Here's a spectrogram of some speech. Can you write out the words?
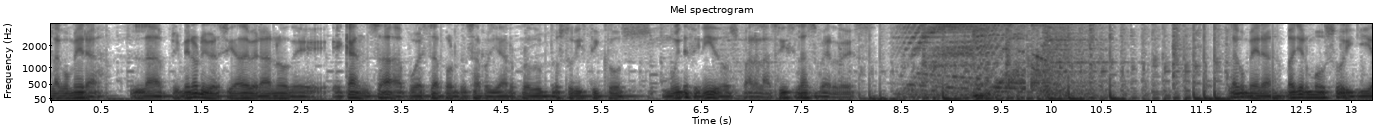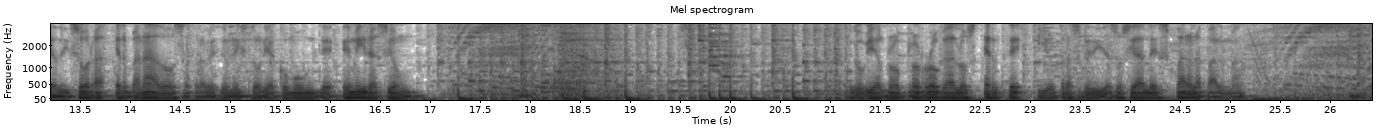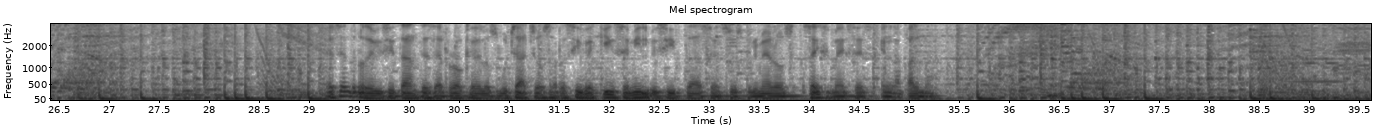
La Gomera, la primera universidad de verano de Ecansa, apuesta por desarrollar productos turísticos muy definidos para las Islas Verdes. La Gomera, Valle Hermoso y Guía de Isora hermanados a través de una historia común de emigración El gobierno prorroga los ERTE y otras medidas sociales para La Palma. El centro de visitantes del Roque de los Muchachos recibe 15.000 visitas en sus primeros seis meses en La Palma.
